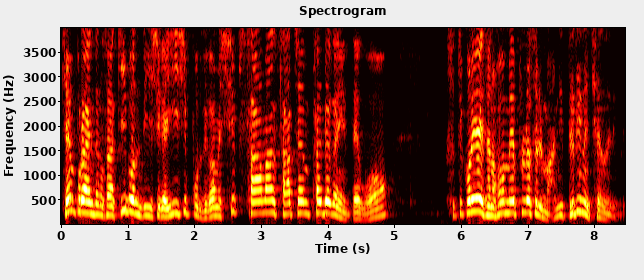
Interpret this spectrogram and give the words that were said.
캠프라인 등산 기본 DC가 20% 들어가면 14만 4,800원이 되고 스티코리아에서는 홈에 플러스를 많이 드리는 채널입니다.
